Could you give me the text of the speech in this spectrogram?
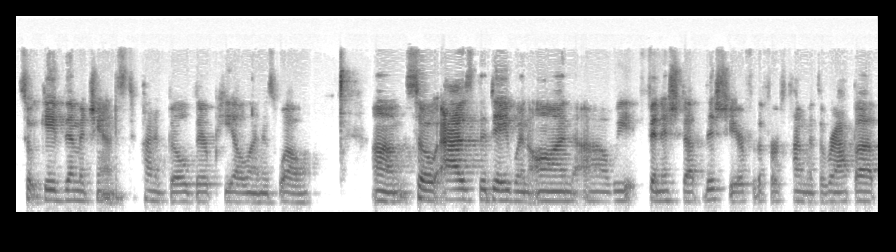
So it gave them a chance to kind of build their PLN as well. Um, so as the day went on, uh, we finished up this year for the first time with a wrap up.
